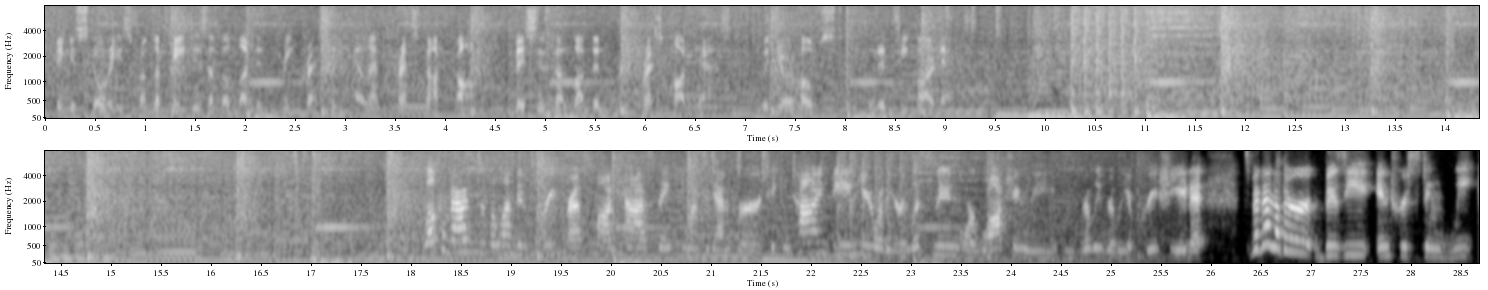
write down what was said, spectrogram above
the biggest stories from the pages of the London Free Press and lfpress.com. This is the London Free Press Podcast with your host, Lindsay Barnett. Welcome back to the London Free Press podcast. Thank you once again for taking time, being here, whether you're listening or watching. We, we really, really appreciate it. It's been another busy, interesting week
